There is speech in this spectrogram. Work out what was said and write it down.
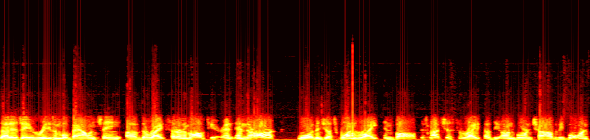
that is a reasonable balancing of the rights that are involved here. And, and there are more than just one right involved. It's not just the right of the unborn child to be born,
